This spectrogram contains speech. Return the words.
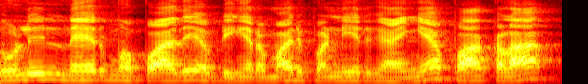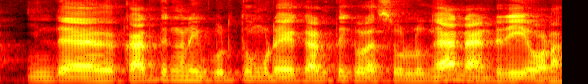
தொழில் நேர்மை பாதி அப்படிங்கிற மாதிரி பண்ணியிருக்காங்க. பார்க்கலாம். இந்த கருத்துக்களை பொறுத்து உங்களுடைய கருத்துக்களை சொல்லுங்கள் நன்றி வணக்கம்.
